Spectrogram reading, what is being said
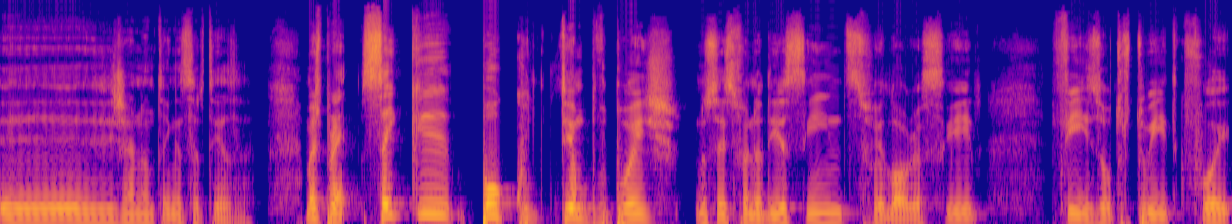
Uh, já não tenho a certeza. Mas peraí, sei que pouco tempo depois, não sei se foi no dia seguinte, se foi logo a seguir, fiz outro tweet que foi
